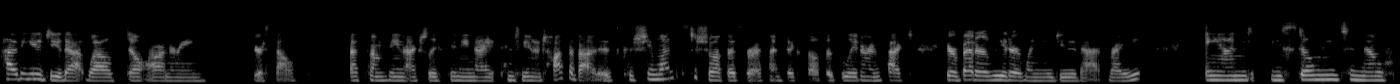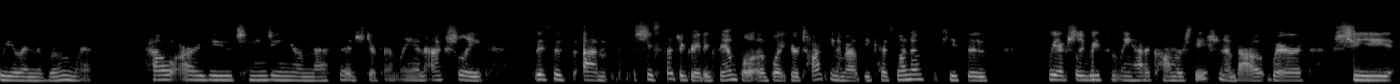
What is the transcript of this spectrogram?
how do you do that while still honoring yourself? That's something actually Suni and I continue to talk about is because she wants to show up as her authentic self as a leader. In fact, you're a better leader when you do that, right? And you still need to know who you're in the room with. How are you changing your message differently? And actually, this is um, she's such a great example of what you're talking about because one of the pieces we actually recently had a conversation about where she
